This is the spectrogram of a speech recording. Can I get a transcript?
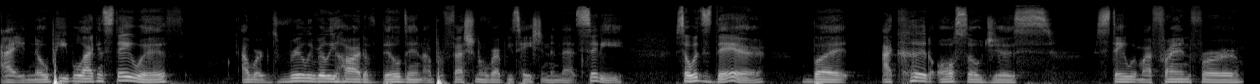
I know people I can stay with. I worked really, really hard of building a professional reputation in that city. So it's there, but I could also just stay with my friend for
